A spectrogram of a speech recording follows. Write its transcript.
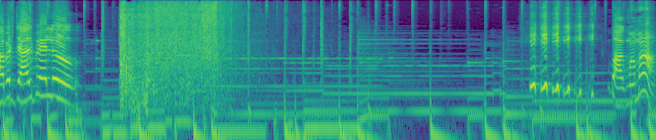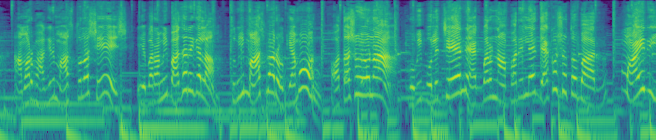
আবার জাল ফেলো। বাঘ মামা আমার ভাগের মাছ তোলা শেষ। এবার আমি বাজারে গেলাম। তুমি মাছ মারো কেমন? হতাশ হয়েও না। কবি বলেছেন একবার না পারিলে দেখো শতবার। মাইরি।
